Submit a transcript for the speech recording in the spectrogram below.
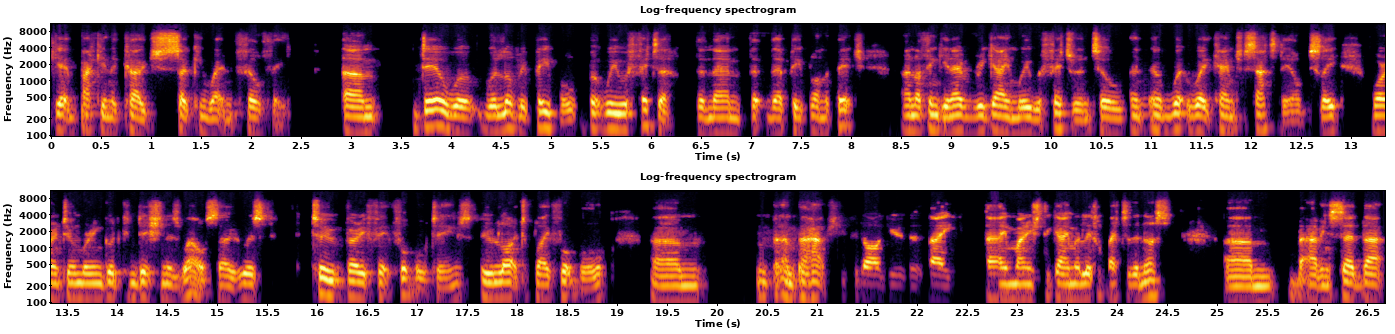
get back in the coach soaking wet and filthy. Um, Deal were, were lovely people, but we were fitter than them, their people on the pitch. And I think in every game we were fitter until and, and when it came to Saturday, obviously, Warrington were in good condition as well. So it was two very fit football teams who like to play football. Um, and perhaps you could argue that they they managed the game a little better than us. Um, but having said that,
